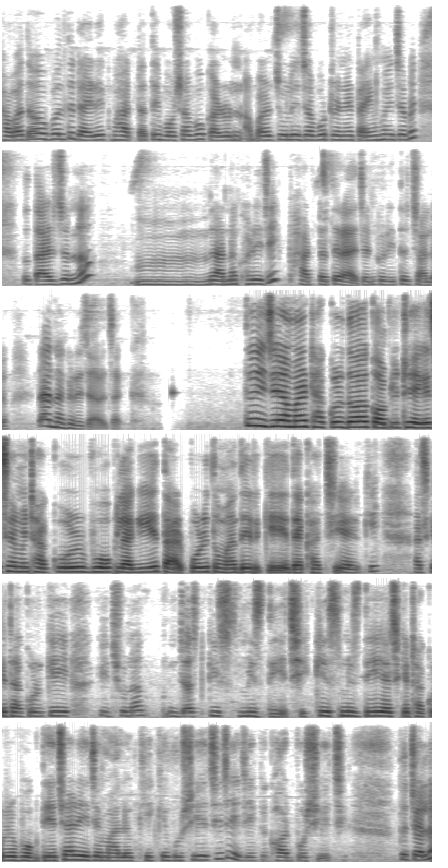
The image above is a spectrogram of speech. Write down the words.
খাওয়া দাওয়া বলতে ডাইরেক্ট ভাতটাতে বসাবো কারণ আবার চলে যাব ট্রেনে টাইম হয়ে যাবে। তো তার জন্য রান্নাঘরে যাই ভাতটাতে আয়োজন করি। তো চলো রান্নাঘরে যাওয়া যাক। তো এই যে আমার ঠাকুর দেওয়া কমপ্লিট হয়ে গেছে আমি ঠাকুর ভোগ লাগিয়ে তারপরে তোমাদেরকে দেখাচ্ছি আর কি। আজকে ঠাকুরকে কিছু না জাস্ট কিসমিস দিয়েছি। কিসমিস দিয়ে আজকে ঠাকুরের ভোগ দিয়েছি। আর এই যে মা লক্ষ্মীকে বসিয়েছি যে এই যে একে ঘট বসিয়েছি। তো চলো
